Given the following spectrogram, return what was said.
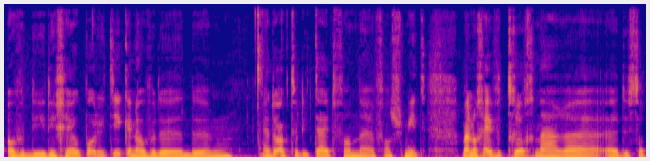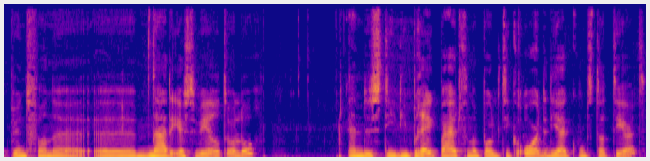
over die, die geopolitiek en over de, de, de actualiteit van, eh van Schmid. Maar nog even terug naar dus dat punt van na de Eerste Wereldoorlog. En dus die, die breekbaarheid van de politieke orde die hij constateert.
